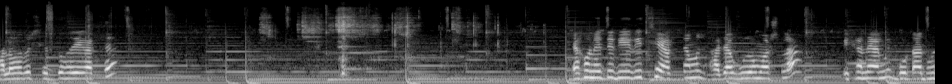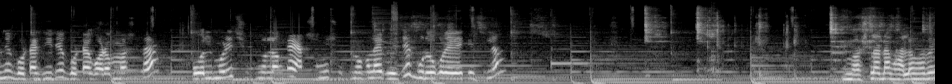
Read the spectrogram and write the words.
ভালোভাবে সেদ্ধ হয়ে গেছে। এখন এতে দিয়ে দিচ্ছি এক চামচ ভাজা গুঁড়ো মশলা। এখানে আমি গোটা ধনে, গোটা জিরে, গোটা গরম মশলা, গোলমরিচ, শুকনো লঙ্কা একসঙ্গে শুকনো কলায় ভেজে গুঁড়ো করে রেখেছিলাম। মশলাটা ভালোভাবে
